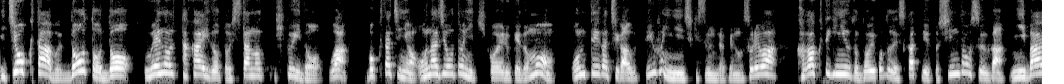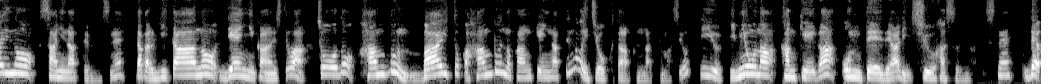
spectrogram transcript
1オクターブ、ドとド、上の高いドと下の低いドは、僕たちには同じ音に聞こえるけども、音程が違うっていうふうに認識するんだけども、それは科学的に言うとどういうことですかっていうと、振動数が2倍の差になってるんですね。だからギターの弦に関しては、ちょうど半分、倍とか半分の関係になってるのが1オクターブになってますよっていう微妙な関係が音程であり、周波数なんですね。で、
